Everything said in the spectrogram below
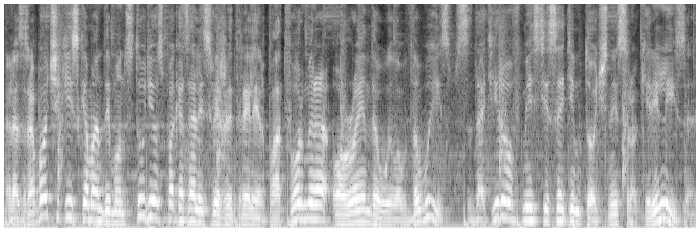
Разработчики из команды Moon Studios показали свежий трейлер платформера Ori and the Will of the Wisps, датировав вместе с этим точные сроки релиза.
